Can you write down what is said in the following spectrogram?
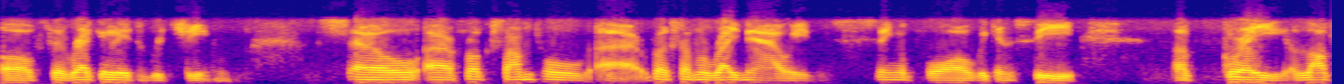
of the regulated regime. So, uh, for example, uh, for example, right now in Singapore, we can see a great, a lot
